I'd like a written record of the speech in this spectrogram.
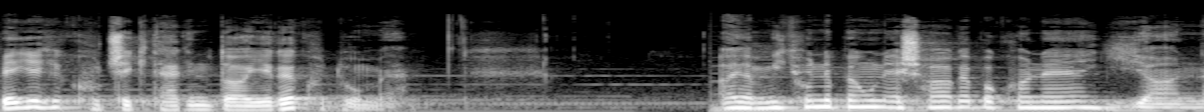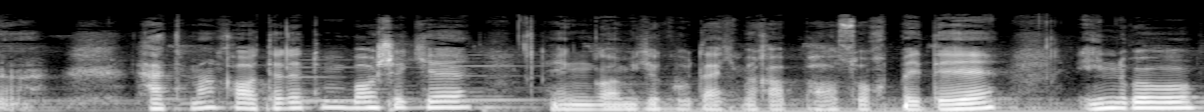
بگه که کوچکترین دایره کدومه. آیا می‌تونه به اون اشاره بکنه یا نه؟ حتما خاطرتون باشه که هنگامی که کودک می‌خواد پاسخ بده این رو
